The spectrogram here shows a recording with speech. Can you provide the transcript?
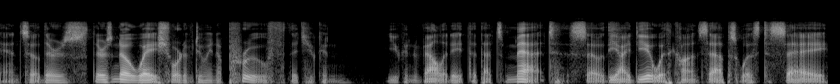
And so there's there's no way short of doing a proof that you can you can validate that that's met. So the idea with concepts was to say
